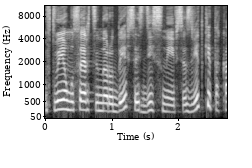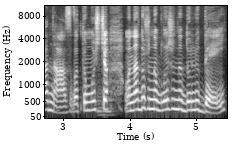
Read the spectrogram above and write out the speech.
в твоєму серці народився, здійснився. Звідки така назва? Тому що вона дуже наближена до людей,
